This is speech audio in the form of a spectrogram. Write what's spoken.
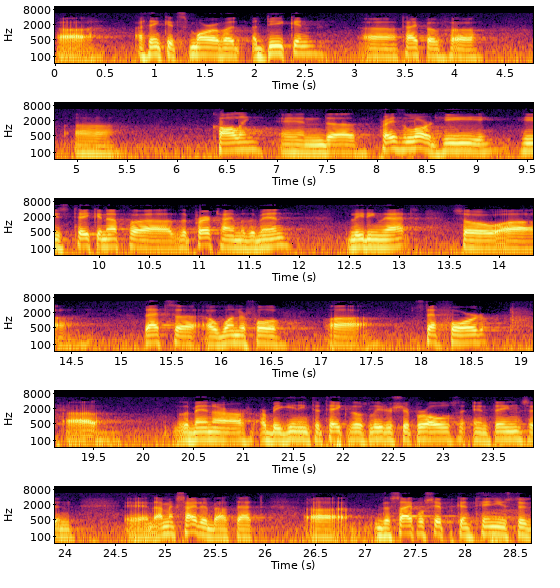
I think it's more of a, a deacon type of calling, and praise the Lord, he he's taken up the prayer time of the men, leading that. So that's a, a wonderful uh, step forward. Uh, the men are, are beginning to take those leadership roles in things, and and I'm excited about that. Uh, discipleship continues to,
